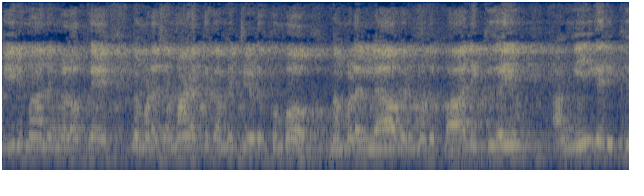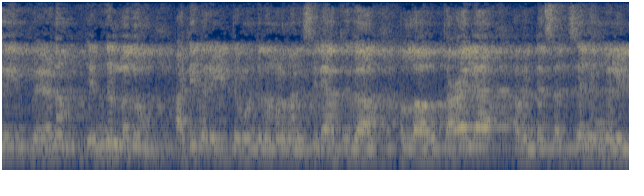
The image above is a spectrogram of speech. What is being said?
തീരുമാനങ്ങളൊക്കെ നമ്മുടെ ജമാഅത്ത് കമ്മിറ്റി എടുക്കുമ്പോൾ നമ്മളെല്ലാവരും അത് പാലിക്കുകയും അംഗീകരിക്കുകയും വേണം എന്നുള്ളതും അടിവരയിട്ട് കൊണ്ട് നമ്മൾ മനസ്സിലാക്കുക. അള്ളാഹു താല അവന്റെ സജ്ജനങ്ങളിൽ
